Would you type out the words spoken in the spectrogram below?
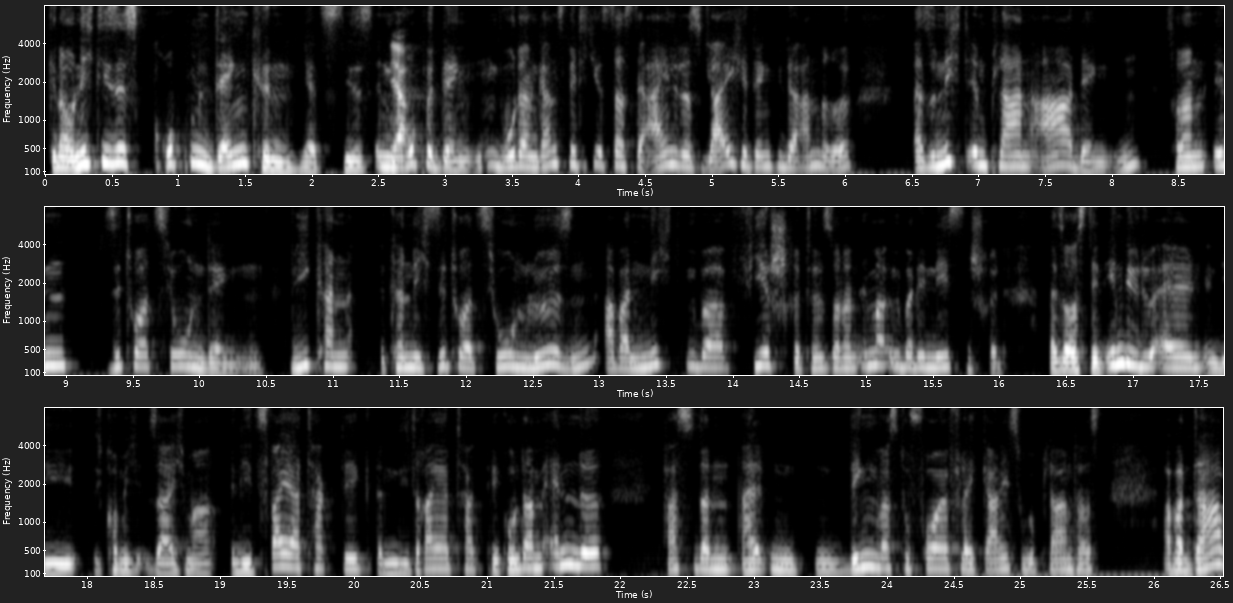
Genau, nicht dieses Gruppendenken jetzt, dieses in Ja. Gruppe denken, wo dann ganz wichtig ist, dass der eine das gleiche denkt wie der andere. Also nicht in Plan A denken, sondern in Situation denken. Wie kann, kann ich Situationen lösen, aber nicht über vier Schritte, sondern immer über den nächsten Schritt. Also aus den individuellen in die, komme ich, sag ich mal, in die Zweiertaktik, dann in die Dreiertaktik und am Ende hast du dann halt ein, ein Ding, was du vorher vielleicht gar nicht so geplant hast. Aber da,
